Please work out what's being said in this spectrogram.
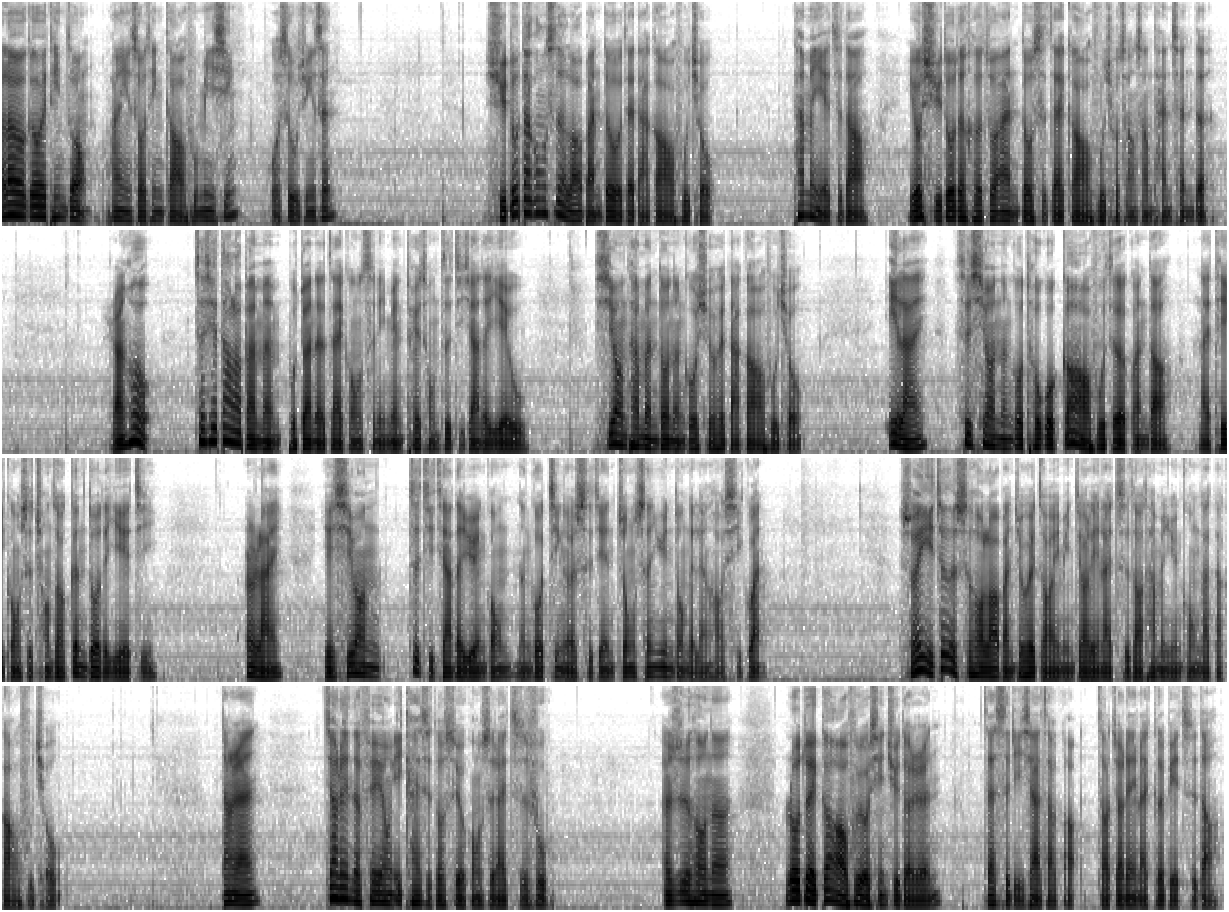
Hello，各位听众，欢迎收听高尔夫秘辛，我是吴君生。许多大公司的老板都有在打高尔夫球，他们也知道有许多的合作案都是在高尔夫球场上谈成的。然后，这些大老板们不断的在公司里面推崇自己家的业务，希望他们都能够学会打高尔夫球。一来是希望能够透过高尔夫这个管道来替公司创造更多的业绩，二来也希望。自己家的员工能够进而实践终身运动的良好习惯，所以这个时候，老板就会找一名教练来指导他们员工来打高尔夫球。当然，教练的费用一开始都是由公司来支付，而日后呢，若对高尔夫有兴趣的人，在私底下找高找教练来个别指导。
